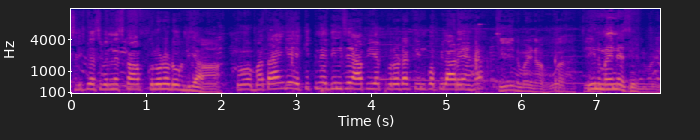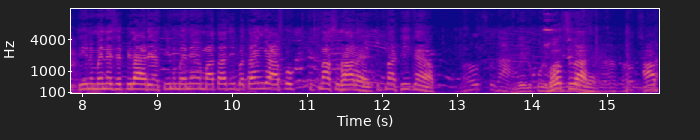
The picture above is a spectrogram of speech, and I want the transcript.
स्लीपियस वेलनेस का आप क्लोरोडोग लिया। हाँ। तो बताएँगे कितने दिन से आप ये प्रोडक्ट इनको पिला रहे हैं? तीन महीना हुआ है तीन महीने से? तीन महीने। तीन महीने से पिला रहे हैं। तीन महीने में माता जी बताएँगे आपको कितना सुधार है कितना ठीक है आप? बहुत सुधार। बिल्कुल। बहुत सुधार है। हाँ, बहुत आप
